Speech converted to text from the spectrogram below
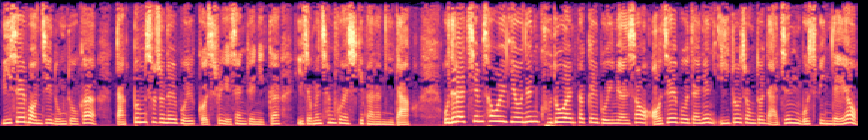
미세먼지 농도가 나쁨 수준을 보일 것으로 예상되니까 이 점은 참고하시기 바랍니다. 오늘 아침 서울 기온은 9도 안팎을 보이면서 어제보다는 2도 정도 낮은 모습인데요.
